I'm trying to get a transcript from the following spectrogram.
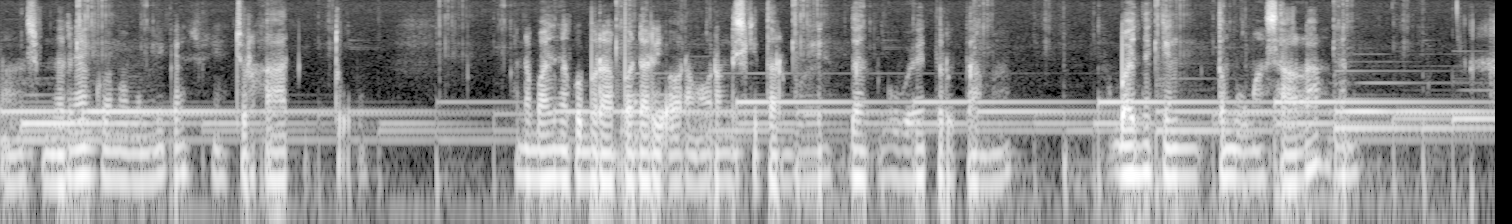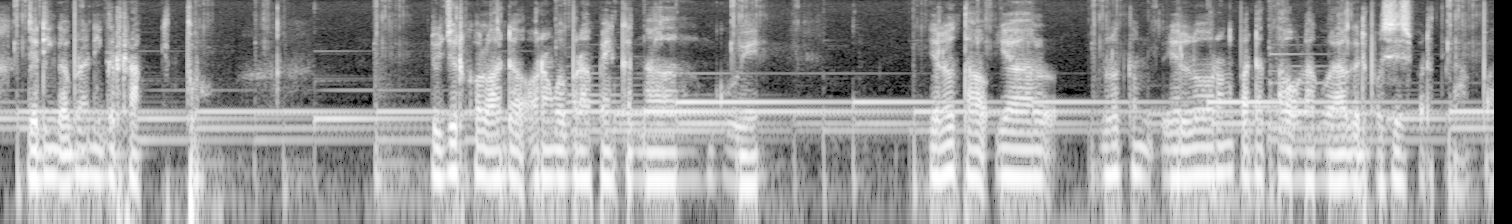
nah, sebenarnya gue ngomong ini kan curhat gitu. Karena banyak beberapa dari orang-orang di sekitar gue dan gue terutama banyak yang temu masalah dan jadi nggak berani gerak gitu. Jujur kalau ada orang beberapa yang kenal gue ya lo tau ya lo ya lo orang pada tahu lah gue lagi di posisi seperti apa.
